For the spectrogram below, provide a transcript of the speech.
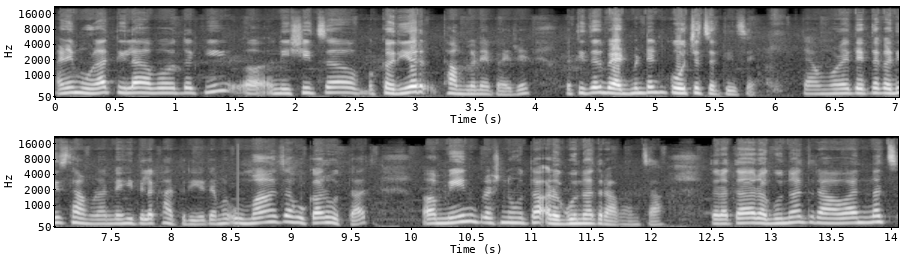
आणि मुळात तिला हवं होतं की निशीचं करिअर थांबलं नाही पाहिजे. तर तिथं बॅडमिंटन कोचच आहे तिचे. त्यामुळे ते तर कधीच थांबणार नाही ही तिला खात्री आहे. त्यामुळे उमाचा होकार होताच. मेन प्रश्न होता रघुनाथ रावांचा. तर आता रघुनाथ रावांनाच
